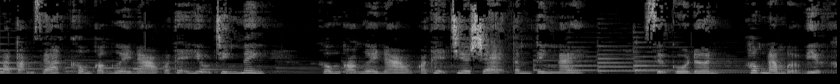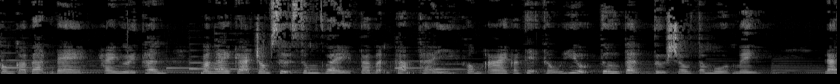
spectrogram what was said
là cảm giác không có người nào có thể hiểu chính mình, không có người nào có thể chia sẻ tâm tình này. Sự cô đơn không nằm ở việc không có bạn bè hay người thân, mà ngay cả trong sự xung vầy ta vẫn cảm thấy không ai có thể thấu hiểu tường tận từ sâu tâm hồn mình. Là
